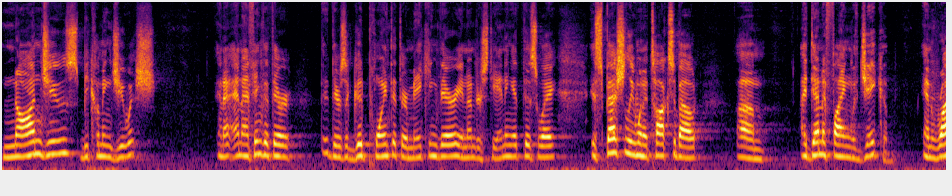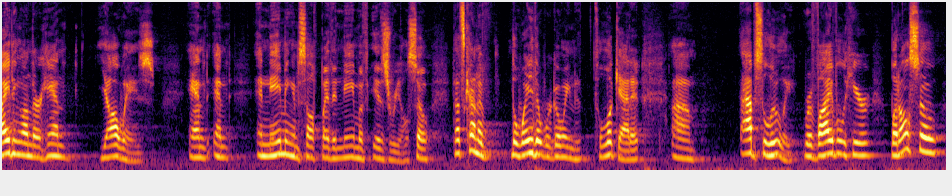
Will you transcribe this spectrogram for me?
non Jews becoming Jewish. And I, and I think that there's a good point that they're making there in understanding it this way, especially when it talks about um, identifying with Jacob and writing on their hand Yahweh's. And, and and naming himself by the name of Israel. So that's kind of the way that we're going to, to look at it. Um, absolutely. Revival here, but also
